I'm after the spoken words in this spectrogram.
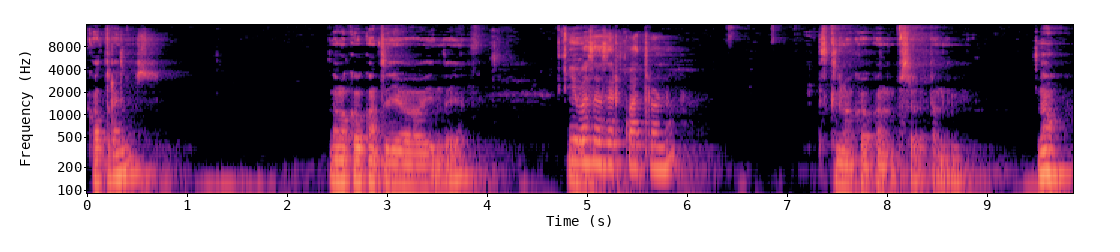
cuatro años, no me acuerdo cuánto llevo viviendo allá. Ibas a hacer cuatro, ¿no? Es que no me acuerdo cuándo empezó la pandemia. No,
